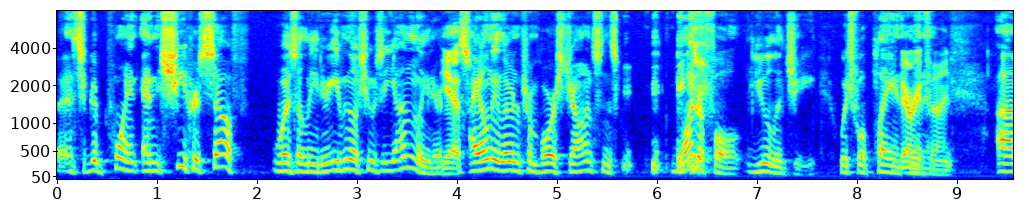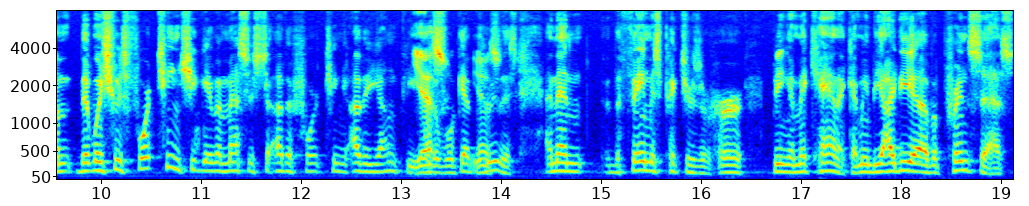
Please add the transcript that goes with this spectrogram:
That's a good point. And she herself was a leader, even though she was a young leader. Yes. I only learned from Boris Johnson's wonderful eulogy which we'll play in Very a minute. fun. Um, that when she was 14, she gave a message to other 14 other young people yes, that we'll get yes. through this. And then the famous pictures of her being a mechanic. I mean, the idea of a princess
